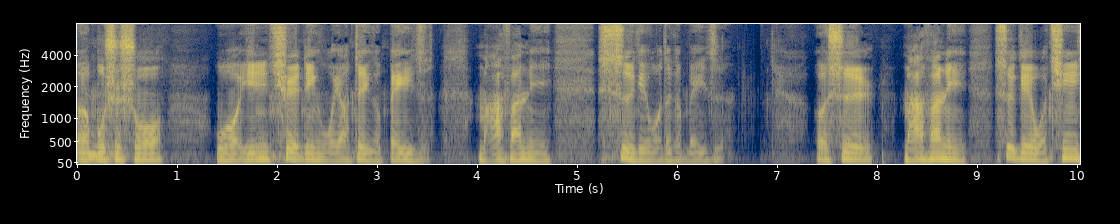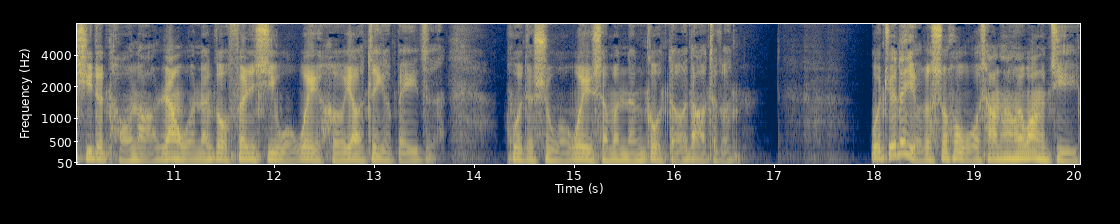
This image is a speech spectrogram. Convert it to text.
而不是说我已经确定我要这个杯子，麻烦你试给我这个杯子，而是麻烦你试给我清晰的头脑，让我能够分析我为何要这个杯子，或者是我为什么能够得到这个。我觉得有的时候我常常会忘记，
